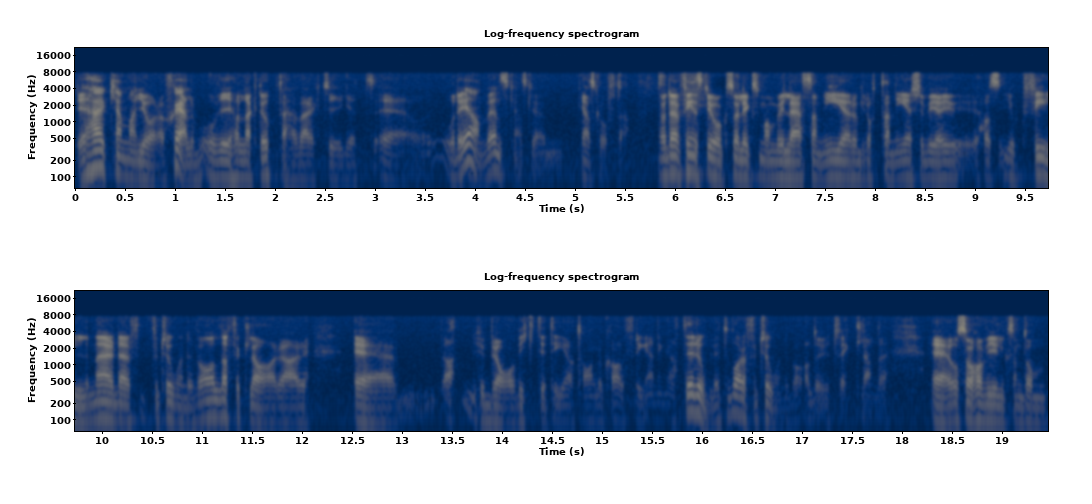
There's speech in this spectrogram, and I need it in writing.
det här kan man göra själv och vi har lagt upp det här verktyget eh, och det används ganska, ganska ofta. Och där finns det ju också liksom om vi läser mer och grottar ner sig. Vi har ju har gjort filmer där förtroendevalda förklarar eh, att, hur bra och viktigt det är att ha en lokal förening. Att det är roligt att vara förtroendevald och utvecklande. Eh, och så har vi ju liksom de,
